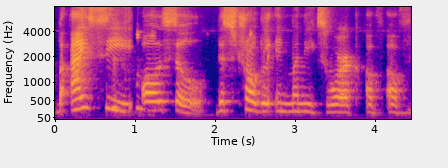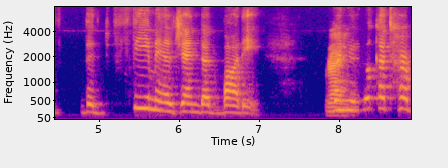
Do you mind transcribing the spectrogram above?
But I see also the struggle in Monique's work of, of the female gendered body. Right. When you look at her,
